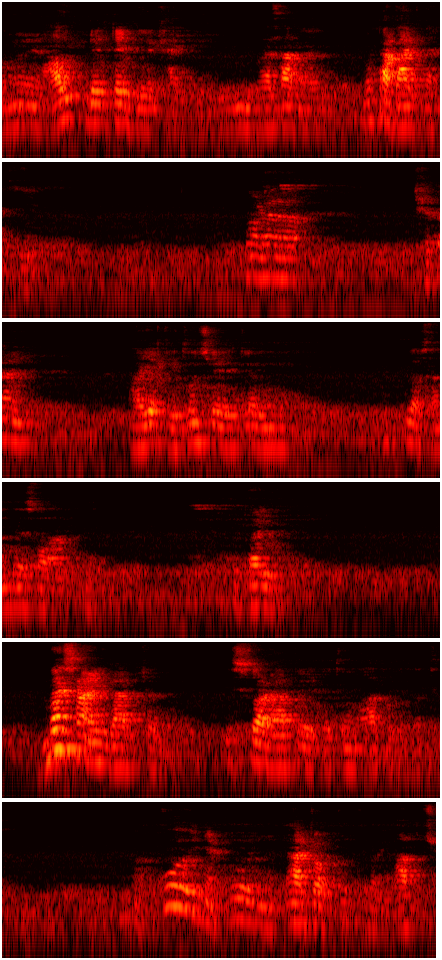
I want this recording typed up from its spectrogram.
અમે આઉટડેટેડ લખાય એની ભાષામાં મોટા ભાગના છીએ પણ છતાં ભાઈએ કીધું છે એટલે હું એટલો સંદેશો આપું કે ભાઈ હંમેશા એ રાખજો ઈશ્વર આપે બધું આપણું નથી કોઈને કોઈને ટાટો પુત્ર આપજો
